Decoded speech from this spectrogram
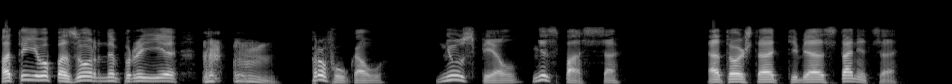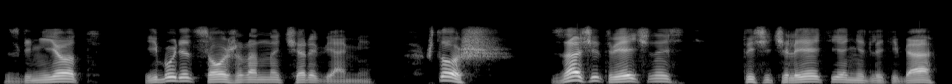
а ты его позорно прое... профукал, не успел, не спасся. А то, что от тебя останется, сгниет и будет сожрано червями. Что ж, значит, вечность, тысячелетия не для тебя.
